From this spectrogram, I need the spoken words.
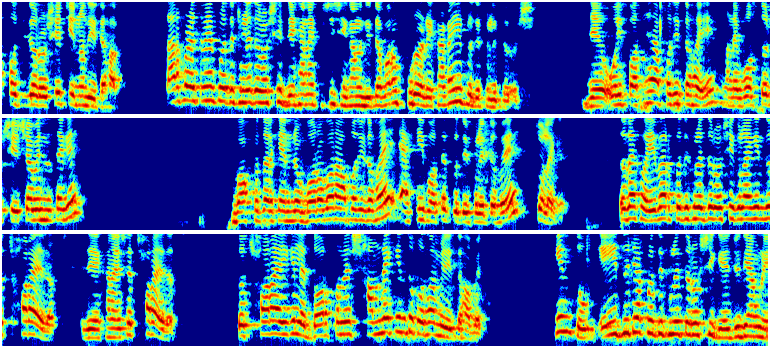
আপতিত রশ্মির চিহ্ন দিতে হবে। তারপরে তুমি প্রতিফলিত রশ্মি যেখানে খুশি সেখানে দিতে পারো, পুরো রেখাটাই প্রতিফলিত রশ্মি। যে ওই পথে আপতিত হয়ে মানে বস্তুর শীর্ষবিন্দু থেকে বক্রতার কেন্দ্র বরাবর আপতিত হয়ে একই পথে প্রতিফলিত হয়ে চলে গেছে। তো দেখো, এবার প্রতিফলিত রশ্মিগুলো কিন্তু ছড়ায় যাচ্ছে, যে এখানে এসে ছড়ায় যাচ্ছে। তো ছড়াই গেলে দর্পণের সামনে কিন্তু কোথাও মিলিত হবে কিন্তু এই দুইটা প্রতিফলিত রশ্মিকে যদি আমরা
